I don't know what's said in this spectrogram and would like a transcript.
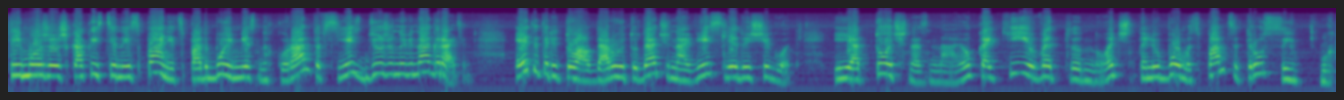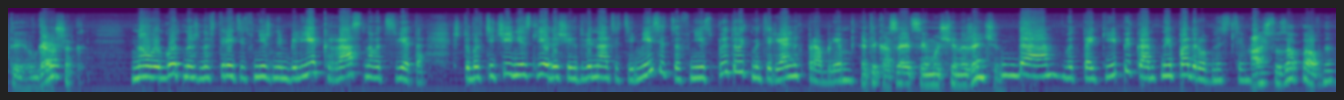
Ты можешь, как истинный испанец, под бой местных курантов съесть дюжину виноградин. Этот ритуал дарует удачу на весь следующий год. И я точно знаю, какие в эту ночь на любом испанце трусы. Ух ты, в горошек? Новый год нужно встретить в нижнем белье красного цвета, чтобы в течение следующих 12 месяцев не испытывать материальных проблем. Это касается и мужчин, и женщин? Да, вот такие пикантные подробности. А что забавно.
